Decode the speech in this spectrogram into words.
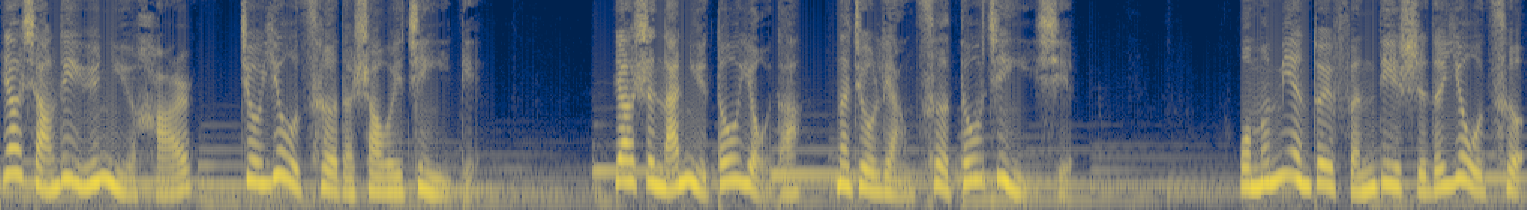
要想利于女孩，就右侧的稍微近一点。要是男女都有的，那就两侧都近一些。我们面对坟地时的右侧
